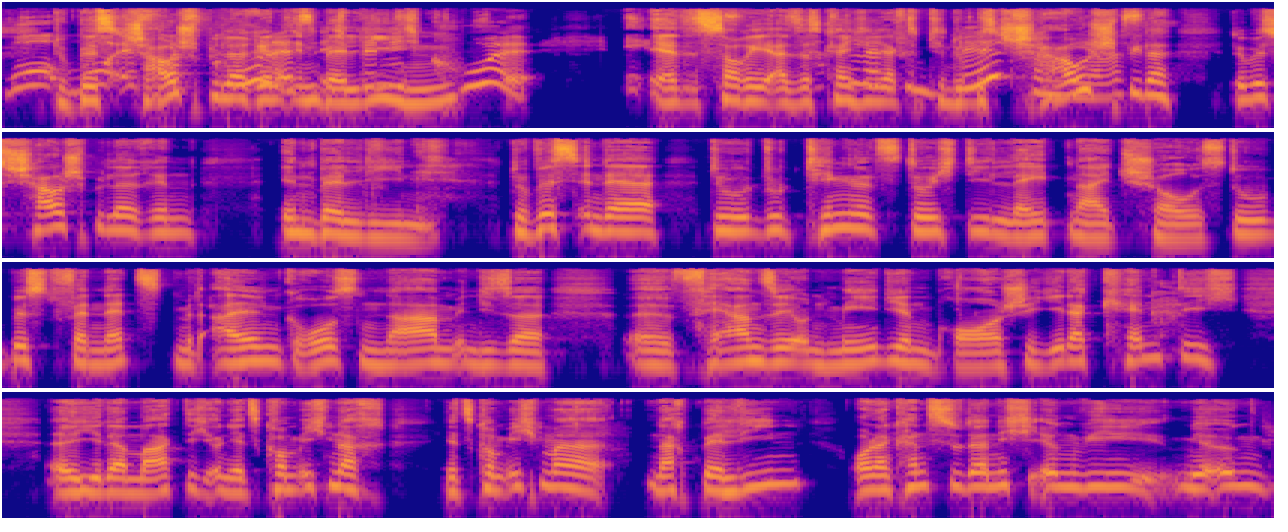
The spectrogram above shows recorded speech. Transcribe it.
wo, du bist Schauspielerin Cooles. in Ich bin Berlin. nicht cool. Ja, sorry, also das kann ich nicht akzeptieren. Du bist Schauspieler, du bist Schauspielerin in Berlin. Du bist in der, du, du tingelst durch die Late-Night-Shows. Du bist vernetzt mit allen großen Namen in dieser äh, Fernseh- und Medienbranche. Jeder kennt dich, äh, jeder mag dich. Und jetzt komme ich nach, jetzt komme ich mal nach Berlin und dann kannst du da nicht irgendwie mir irgend,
